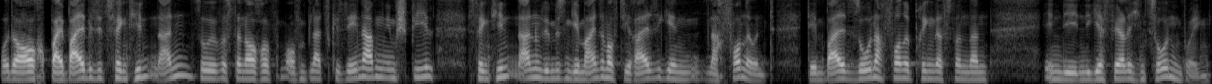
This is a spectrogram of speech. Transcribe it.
oder auch bei Ballbesitz fängt hinten an, so wie wir es dann auch auf, auf, dem Platz gesehen haben im Spiel. Es fängt hinten an und wir müssen gemeinsam auf die Reise gehen nach vorne und den Ball so nach vorne bringen, dass man dann in die, in die gefährlichen Zonen bringen.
